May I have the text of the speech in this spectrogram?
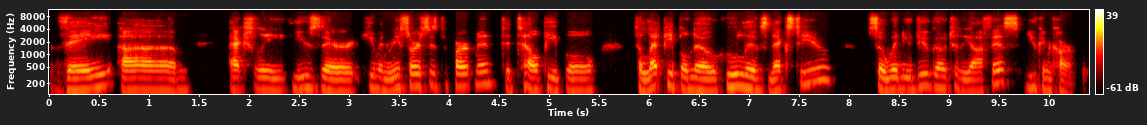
they um, actually use their human resources department to tell people, to let people know who lives next to you. So when you do go to the office, you can carpool.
